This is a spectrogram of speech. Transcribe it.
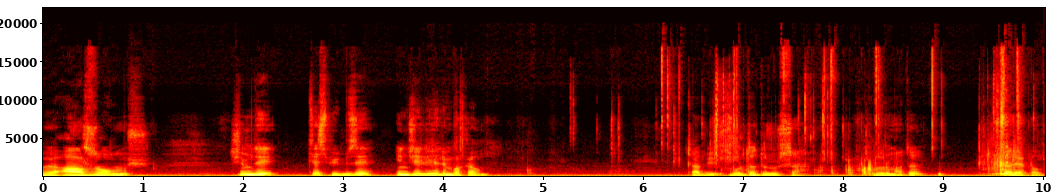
e, ağzı olmuş. Şimdi tespihimizi inceleyelim bakalım. Tabi burada durursa. Durmadı. Şöyle yapalım.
